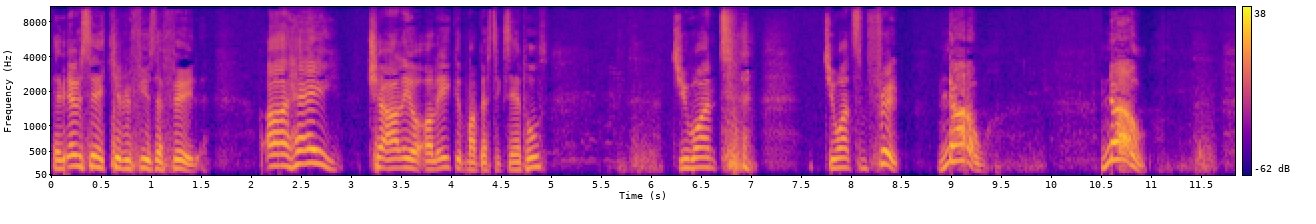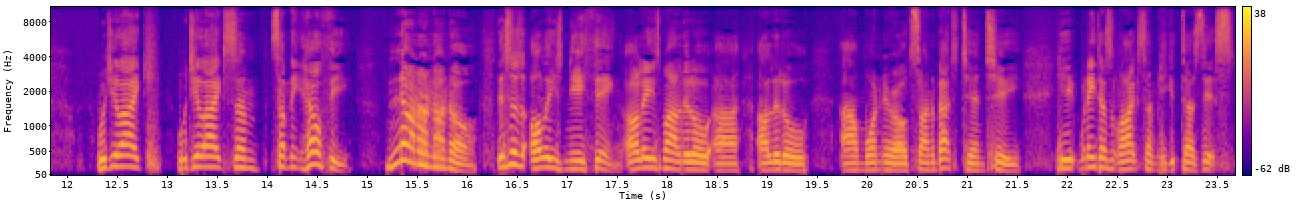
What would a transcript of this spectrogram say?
Have you ever seen a kid refuse their food? Oh, hey, Charlie or Ollie, my best examples. Do you want do you want some fruit? No. No. Would you like would you like some something healthy? No, no, no, no. This is Ollie's new thing. Ollie's my little uh, our little um, one year old son, about to turn two. He when he doesn't like something, he does this.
